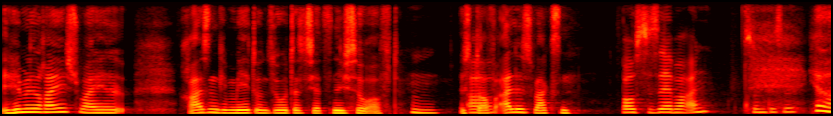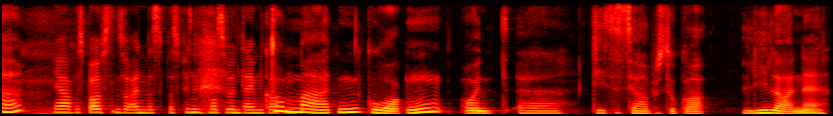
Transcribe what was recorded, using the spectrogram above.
himmelreich, weil Rasen gemäht und so, das ist jetzt nicht so oft. Hm. Es ah. darf alles wachsen. Baust du selber an? So ein bisschen? Ja. Ja, was baust du denn so an? Was, was findet man so in deinem Garten? Tomaten, Gurken und äh, dieses Jahr habe ich sogar lilane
